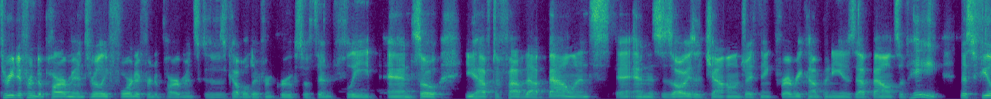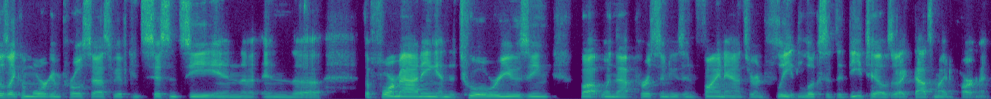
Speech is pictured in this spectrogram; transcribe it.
three different departments, really four different departments, because there's a couple different groups within fleet. And so you have to have that balance. And this is always a challenge, I think, for every company is that balance of, hey, this feels like a Morgan process. We have consistency in the in the the formatting and the tool we're using. But when that person who's in finance or in fleet looks at the details, they're like, that's my department.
